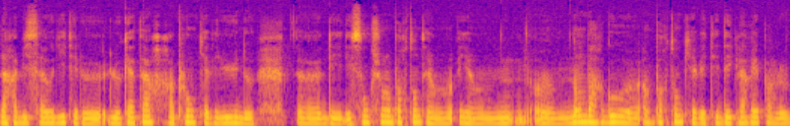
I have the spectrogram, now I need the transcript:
l'Arabie saoudite et le, Qatar. Rappelons qu'il y avait eu des, sanctions importantes et, un, un, embargo important qui avait été déclaré par le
